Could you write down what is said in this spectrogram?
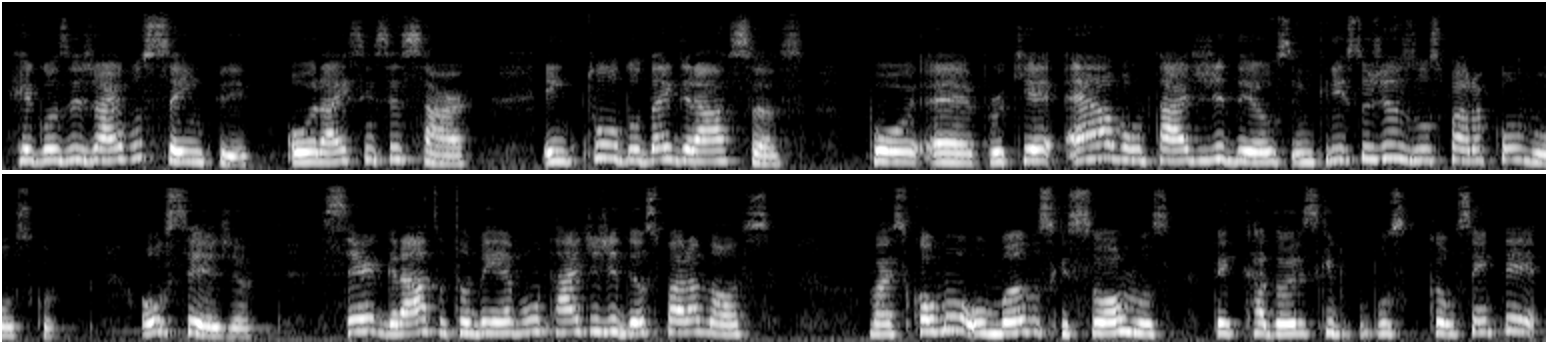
Regozijai-vos sempre, orai sem cessar, em tudo dai graças, por, é, porque é a vontade de Deus em Cristo Jesus para convosco. Ou seja, ser grato também é vontade de Deus para nós. Mas como humanos que somos, pecadores que buscam sempre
